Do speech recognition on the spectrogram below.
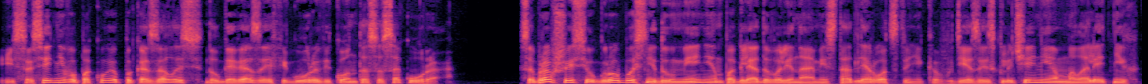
Из соседнего покоя показалась долговязая фигура Виконта Сасакура. Собравшиеся у гроба с недоумением поглядывали на места для родственников, где, за исключением малолетних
